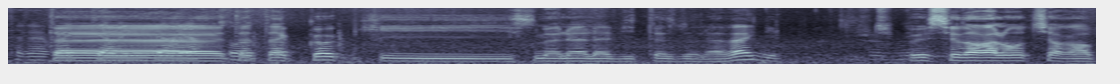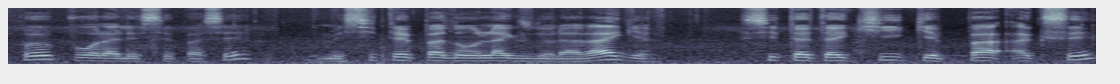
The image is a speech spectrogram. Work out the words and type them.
Toi. t'as ta coque qui se mêle à la vitesse de la vague. Tu peux essayer de ralentir un peu pour la laisser passer. Mais si t'es pas dans l'axe de la vague, si t'as ta quille qui est pas axée,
